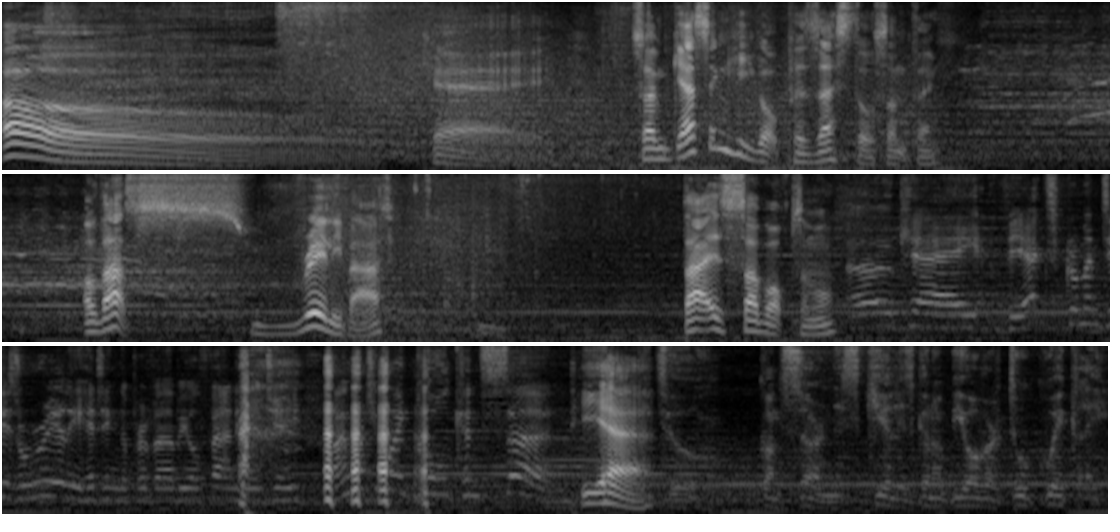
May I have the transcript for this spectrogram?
Oh. Okay. So I'm guessing he got possessed or something. Oh, that's really bad. That is suboptimal. Okay, the excrement is really hitting the proverbial fan here, G. I'm what you might call concerned. Yeah. Too concerned this kill is gonna be over too quickly.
